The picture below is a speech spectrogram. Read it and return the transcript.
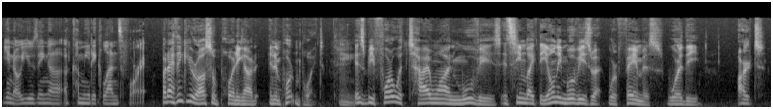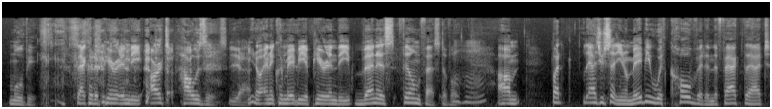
you know, using a, a comedic lens for it. But I think you're also pointing out an important point. Is before with Taiwan movies, it seemed like the only movies that were famous were the art movie that could appear in the art houses. Yeah. You know, and it could maybe appear in the Venice Film Festival. Um, but as you said, you know, maybe with COVID and the fact that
